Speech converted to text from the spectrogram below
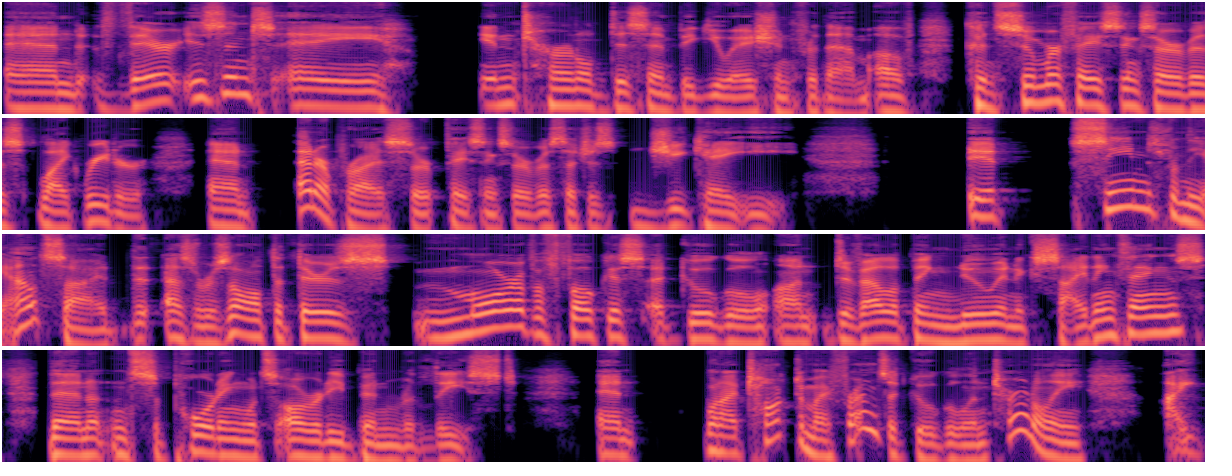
and there isn't a internal disambiguation for them of consumer facing service like Reader and enterprise facing service such as GKE. It seems from the outside that as a result that there's more of a focus at Google on developing new and exciting things than on supporting what's already been released. And when I talk to my friends at Google internally, I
